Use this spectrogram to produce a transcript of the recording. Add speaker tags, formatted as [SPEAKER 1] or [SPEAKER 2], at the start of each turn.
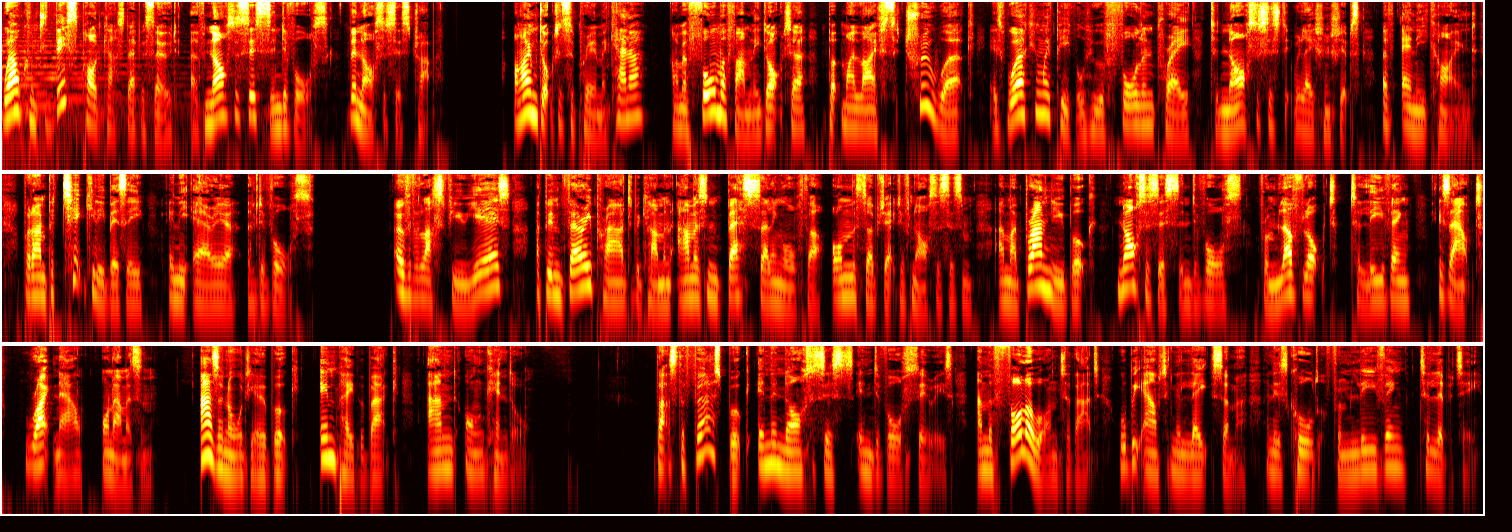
[SPEAKER 1] Welcome to this podcast episode of Narcissists in Divorce The Narcissist Trap. I'm Dr. Supriya McKenna. I'm a former family doctor, but my life's true work is working with people who have fallen prey to narcissistic relationships of any kind. But I'm particularly busy in the area of divorce. Over the last few years, I've been very proud to become an Amazon best selling author on the subject of narcissism, and my brand new book, Narcissists in Divorce From Love Locked to Leaving, is out right now on Amazon as an audiobook, in paperback, and on Kindle. That's the first book in the Narcissists in Divorce series, and the follow on to that will be out in the late summer and is called From Leaving to Liberty.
